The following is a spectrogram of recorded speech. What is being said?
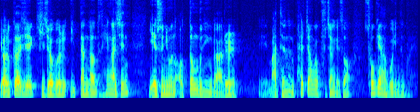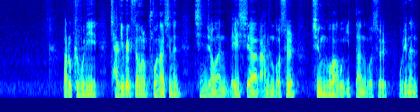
열 가지의 기적을 이 땅 가운데 행하신 예수님은 어떤 분인가를 예, 마태는 8장과 9장에서 소개하고 있는 거예요. 바로 그분이 자기 백성을 구원하시는 진정한 메시아라는 것을 증거하고 있다는 것을 우리는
